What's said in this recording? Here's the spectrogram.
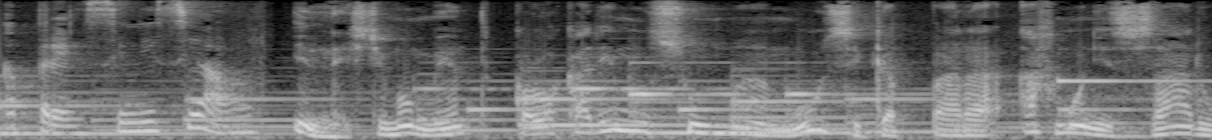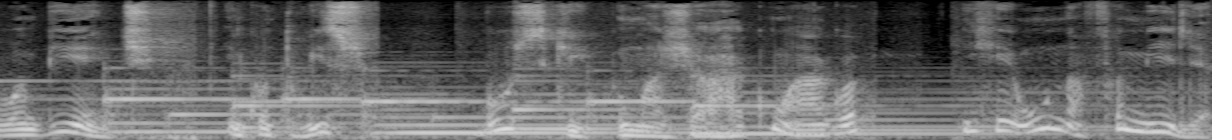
a prece inicial. E neste momento, colocaremos uma música para harmonizar o ambiente. Enquanto isso, busque uma jarra com água e reúna a família.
